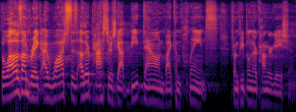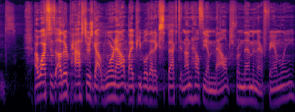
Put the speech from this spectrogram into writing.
But while I was on break, I watched as other pastors got beat down by complaints from people in their congregations. I watched as other pastors got worn out by people that expect an unhealthy amount from them and their family.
